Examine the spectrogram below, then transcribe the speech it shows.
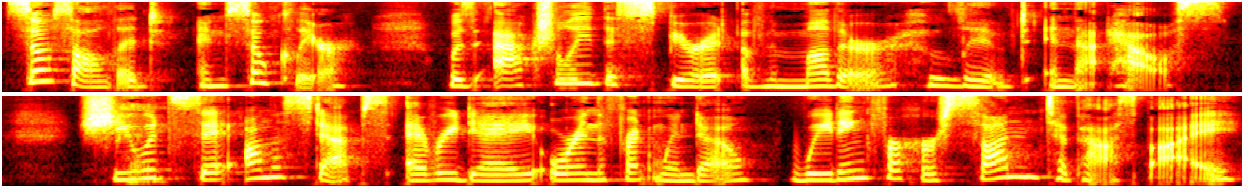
so solid and so clear, was actually the spirit of the mother who lived in that house. She would sit on the steps every day or in the front window, waiting for her son to pass by,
